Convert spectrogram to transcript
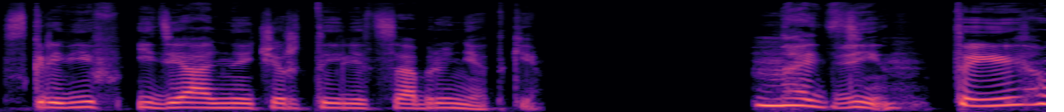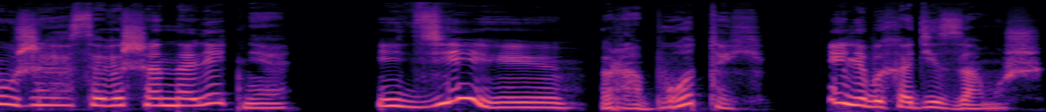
скривив идеальные черты лица брюнетки. «Надин, ты уже совершеннолетняя. Иди и работай. Или выходи замуж.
